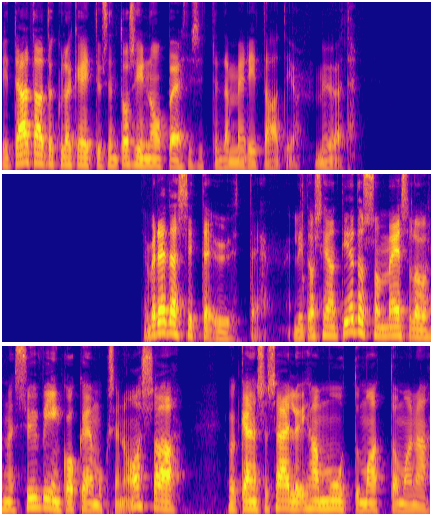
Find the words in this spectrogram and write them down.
Eli tämä taito kyllä kehittyy sen tosi nopeasti sitten tämän meditaation myötä. Ja vedetään sitten yhteen. Eli tosiaan tietoisuus on meissä oleva syviin kokemuksen osa, joka käytännössä säilyy ihan muuttumattomana,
